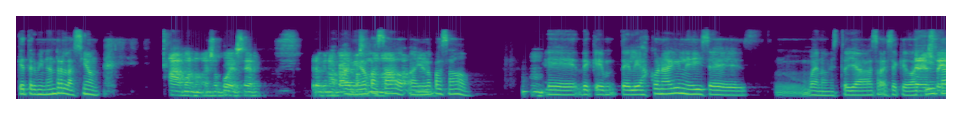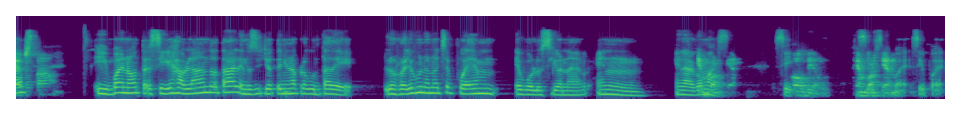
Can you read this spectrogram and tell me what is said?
que termina en relación. Ah, bueno, eso puede ser, pero que no a acabe mí me ha pasado, nada a mí me ha pasado. Mm. eh, de que te lías con alguien y le dices, "Mm, bueno, esto ya, ¿sabes? Se quedó aquí. esto ya tal". está. Y bueno, te sigues hablando, tal. Entonces yo tenía una pregunta de, ¿los rollos una noche pueden evolucionar en, en algo 100%, más? Sí. obvio, sí, 100%. Sí, puede, sí puede.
